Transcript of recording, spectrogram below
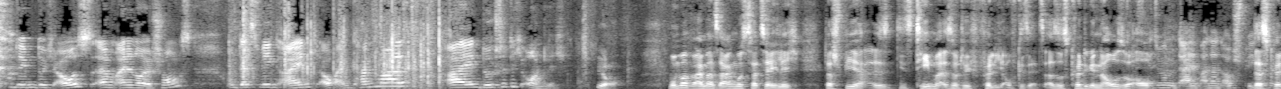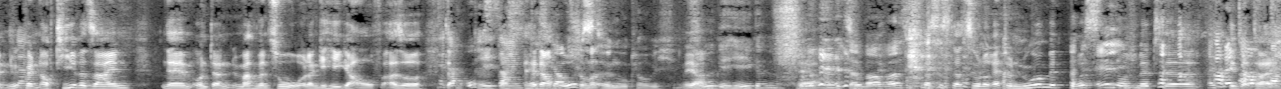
dem durchaus ähm, eine neue Chance und deswegen eigentlich auch ein kann mal, ein durchschnittlich ordentlich. Ja. Wo man einmal sagen muss, tatsächlich, das Spiel, also dieses Thema ist natürlich völlig aufgesetzt. Also es könnte genauso auch, Hätte man mit einem anderen auch spielen das können. könnten auch Tiere sein ähm, und dann machen wir ein Zoo oder ein Gehege auf. Also Hätte auch Obst Hey, das, sein hätte das auch Obst. schon mal irgendwo, glaube ich. Ja. So Gehege. Ja. Da war was. das ist das Soloretto nur mit Brüsten und mit äh, Man könnte auch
